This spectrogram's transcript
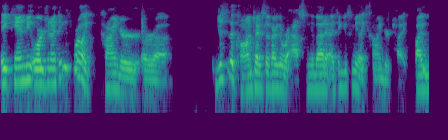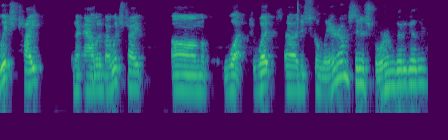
it can be origin. I think it's more like kind or, or uh, just the context of the fact that we're asking about it. I think it's gonna be like kind or type. By which type? And then ablative. By which type? Um, what? What? Uh, do scelerum, sinistrorum go together?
